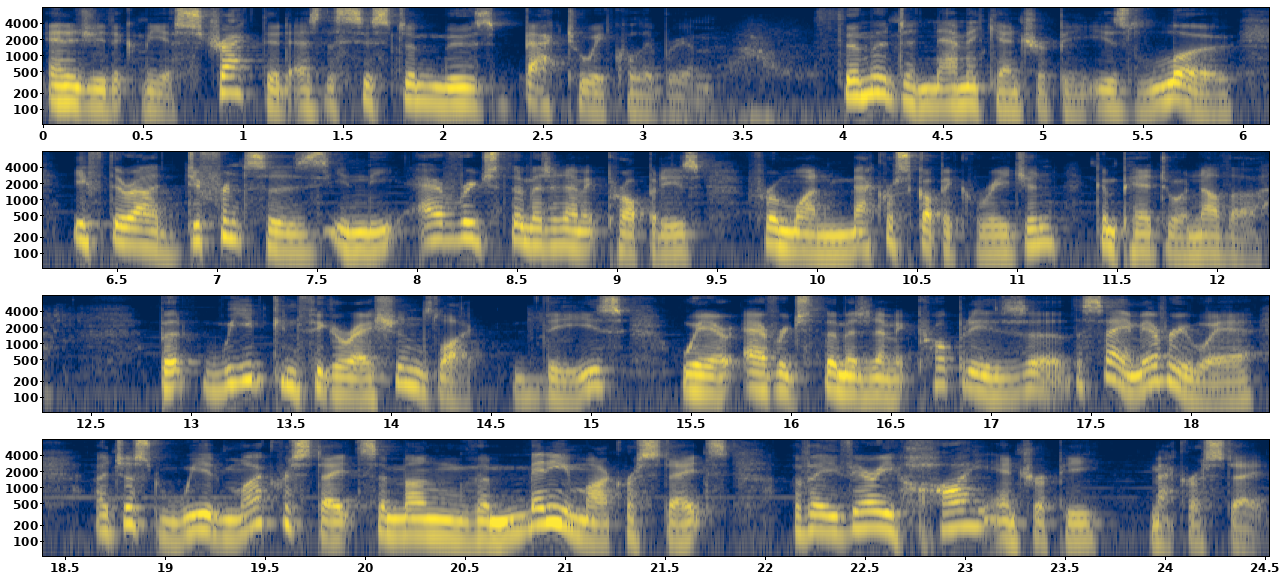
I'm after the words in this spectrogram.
energy that can be extracted as the system moves back to equilibrium. Thermodynamic entropy is low if there are differences in the average thermodynamic properties from one macroscopic region compared to another. But weird configurations like these, where average thermodynamic properties are the same everywhere, are just weird microstates among the many microstates of a very high entropy macrostate.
